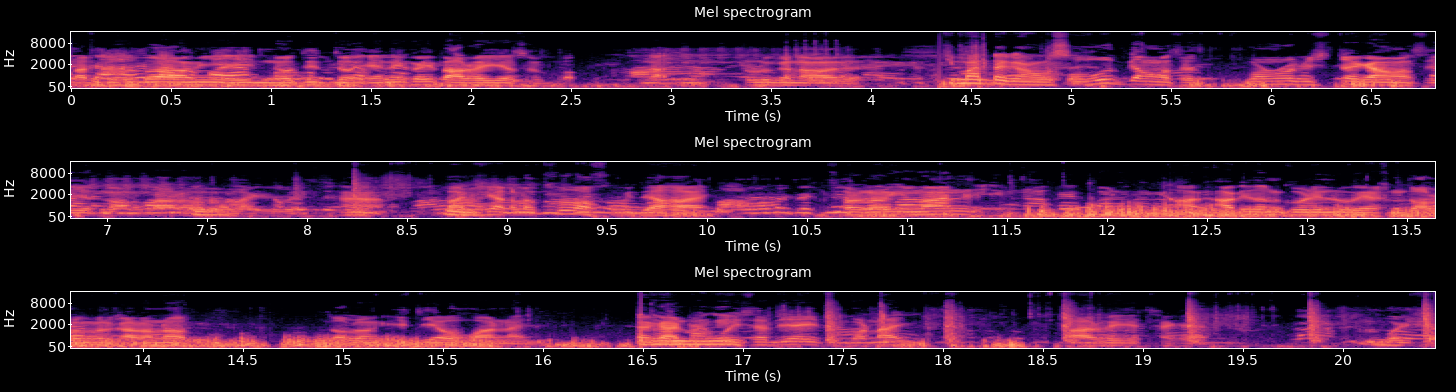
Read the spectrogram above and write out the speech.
তাৰপিছতো আমি এই নদীত এনেকৈ পাৰ হৈ আছোঁ। না- তেওঁলোকে নাৱেৰে। কিমানটা গাঁও আছে? বহুত গাঁও আছে। পোন্ধৰ বিছটা গাঁও আছে ইয়াত পাৰ হ'ব লাগিব। হা বাৰিষাকালত খুব অসুবিধা হয়। চৰকাৰক ইমান আবেদন কৰিলোঁ এখন দলঙৰ কাৰণত। দলং এতিয়াও হোৱা নাই। গাড়ী পইচা দিয়ে এইটো বনাই পাৰ হৈ থাকে। পইচা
